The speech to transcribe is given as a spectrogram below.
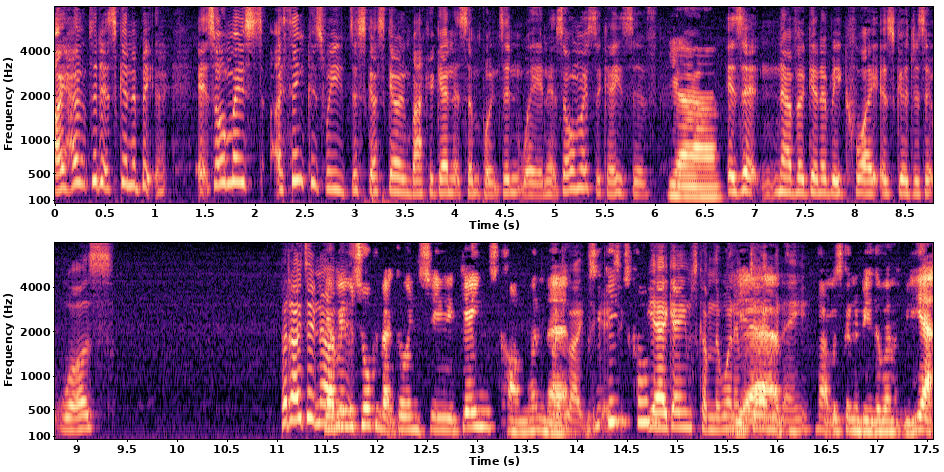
I hope that it's going to be. It's almost. I think because we discussed going back again at some point, didn't we? And it's almost a case of Yeah. is it never going to be quite as good as it was? But I don't know. yeah, I we mean, were talking about going to Gamescom, wasn't it? Like Was it Gamescom? Yeah, Gamescom, the one in Yeah, Germany. That was going to be the one that we, yeah,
